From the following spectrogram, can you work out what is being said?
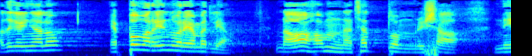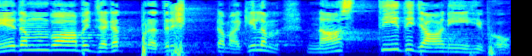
അത് കഴിഞ്ഞാലോ? എപ്പം അറിയുന്നു പറയാൻ പറ്റില്ല. നാഹം നചത്വം ഋഷ നേതം വാപി ജഗത് പ്രദൃഷ്ടമഖിലം നാസ്തീതി ജാനീഹി ഭോ.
